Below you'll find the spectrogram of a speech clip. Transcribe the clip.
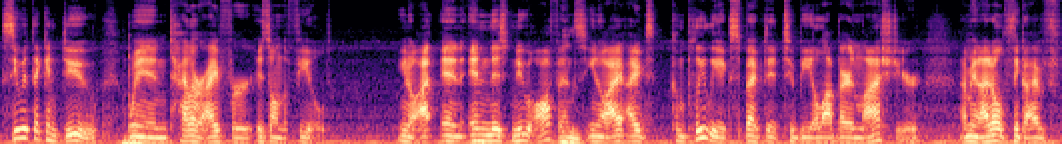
See what they can do when Tyler Eifert is on the field. You know, I, and in this new offense, mm-hmm. you know, I, I completely expect it to be a lot better than last year. I mean, I don't think I've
